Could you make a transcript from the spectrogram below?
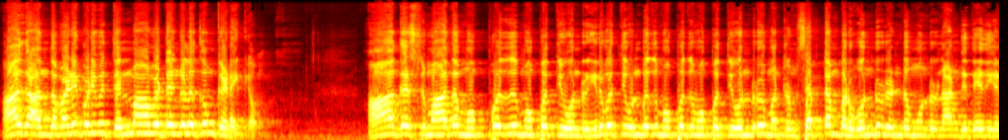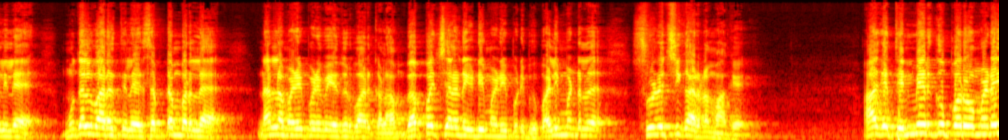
ஆக அந்த மழைப்பிடிவு தென் மாவட்டங்களுக்கும் கிடைக்கும். ஆகஸ்ட் மாதம் முப்பது முப்பத்தி ஒன்று இருபத்தி ஒன்பது முப்பது முப்பத்தி ஒன்று மற்றும் செப்டம்பர் ஒன்று ரெண்டு மூன்று நான்கு தேதிகளிலே முதல் வாரத்திலே செப்டம்பரில் நல்ல மழைப்பொழிவை எதிர்பார்க்கலாம். வெப்பச்சலன இடி பொழிவு வளிமண்டல சுழற்சி காரணமாக. ஆக தென்மேற்கு பருவமழை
